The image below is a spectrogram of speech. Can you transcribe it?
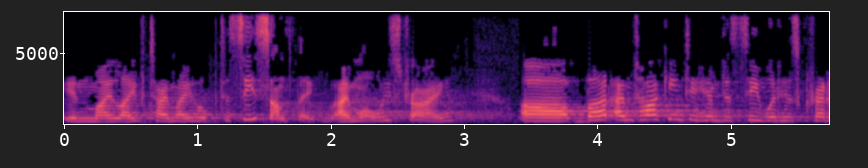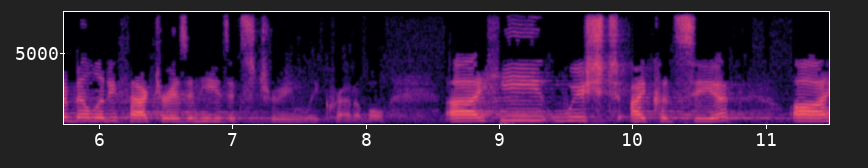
in my lifetime, I hope to see something. I'm always trying. Uh, but I'm talking to him to see what his credibility factor is, and he's extremely credible. Uh, he wished I could see it. Uh,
